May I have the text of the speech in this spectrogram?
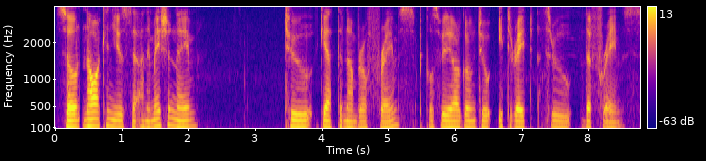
So now I can use the animation name to get the number of frames because we are going to iterate through the frames.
